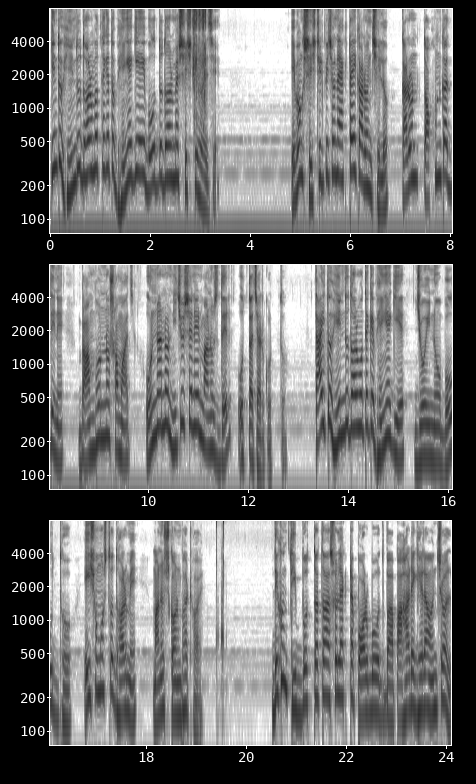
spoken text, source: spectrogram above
কিন্তু হিন্দু ধর্ম থেকে তো ভেঙে গিয়ে এই বৌদ্ধ ধর্মের সৃষ্টি হয়েছে। এবং সৃষ্টির পিছনে একটাই কারণ ছিল, কারণ তখনকার দিনে ব্রাহ্মণ্য সমাজ অন্যান্য নিচু শ্রেণির মানুষদের অত্যাচার করত। তাই তো হিন্দু ধর্ম থেকে ভেঙে গিয়ে জৈন, বৌদ্ধ এই সমস্ত ধর্মে মানুষ কনভার্ট হয়। দেখুন, তিব্বতটা তো আসলে একটা পর্বত বা পাহাড়ে ঘেরা অঞ্চল।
